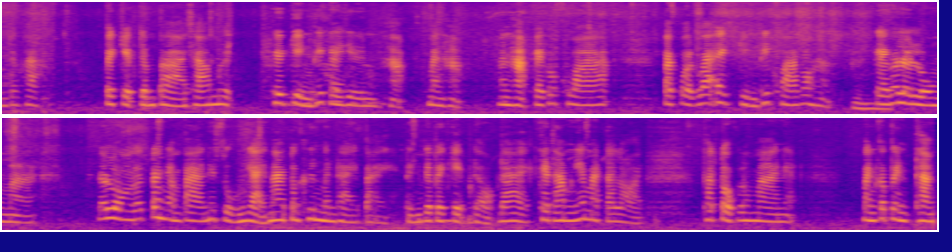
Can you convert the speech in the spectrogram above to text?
มเจ้าค่ะ ไปเก็บจำปาเช้ามืด คือกิ่งที่แกยืนหัก มันหัก มันหักแกก็คว้า ปรากฏว่าไอ้กิ่งที่คว้าก็หัก แกก็เลยลงมา แล้วลงแล้วต้นจำปานี่สูงใหญ่มากต้องขึ้นบันไดไป ถึงจะไปเก็บดอกได้แกทำเนี้ยมาตลอดพอตกลงมาเนี่ย มันก็เป็นทาง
